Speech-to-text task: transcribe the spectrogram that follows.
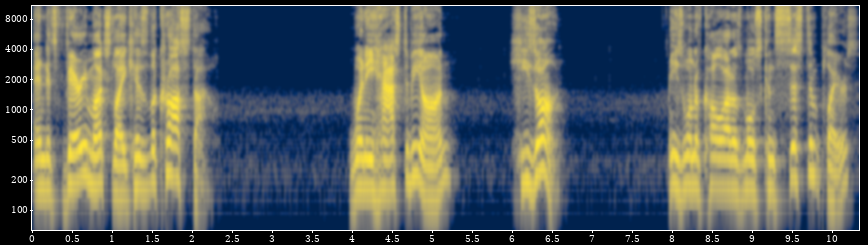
And it's very much like his lacrosse style. When he has to be on, he's on. He's one of Colorado's most consistent players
